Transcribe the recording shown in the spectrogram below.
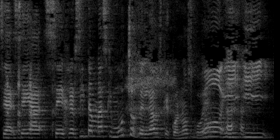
Se, se, se ejercita más que muchos delgados que conozco, ¿eh? No, y, y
